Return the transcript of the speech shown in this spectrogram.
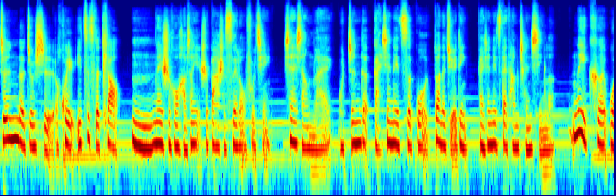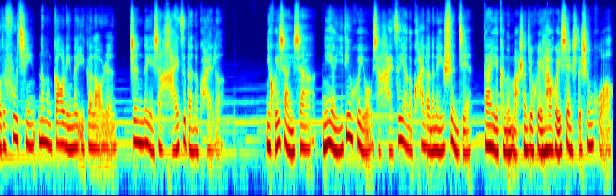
真的就是会一次次的跳，嗯，那时候好像也是八十岁了，我父亲。现在想来，我真的感谢那次果断的决定，感谢那次带他们成型了。那一刻，我的父亲那么高龄的一个老人，真的也像孩子般的快乐。你回想一下，你也一定会有像孩子一样的快乐的那一瞬间。当然，也可能马上就会拉回现实的生活啊。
